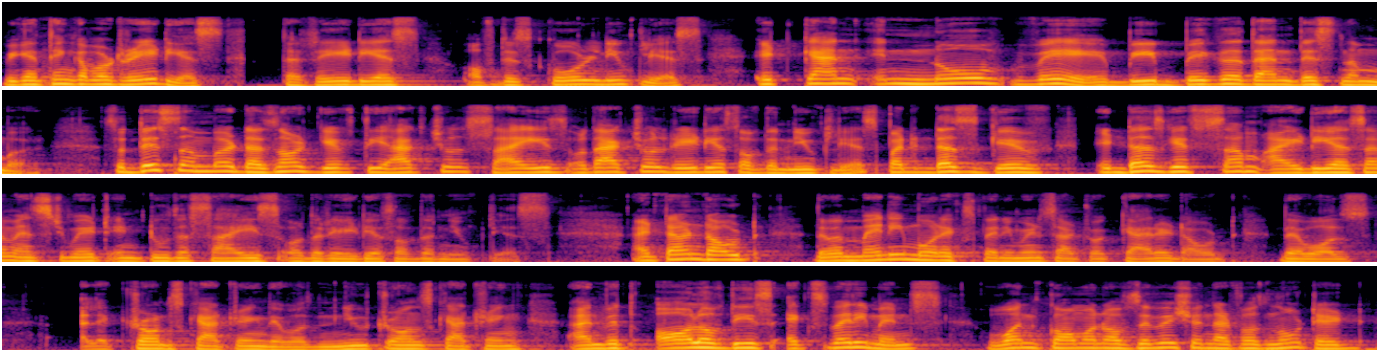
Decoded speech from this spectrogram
we can think about radius the radius of this gold nucleus, it can in no way be bigger than this number. So this number does not give the actual size or the actual radius of the nucleus, but it does give it does give some idea, some estimate into the size or the radius of the nucleus. And turned out there were many more experiments that were carried out. There was electron scattering, there was neutron scattering, and with all of these experiments, one common observation that was noted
